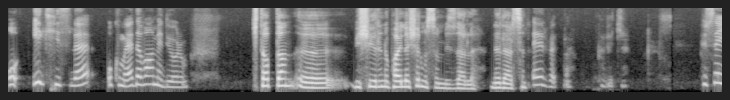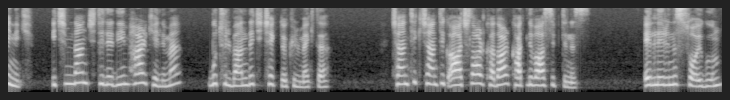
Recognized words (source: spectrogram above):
o ilk hisle okumaya devam ediyorum. Kitaptan e, bir şiirini paylaşır mısın bizlerle? Ne dersin? Elbette. Tabii ki. Hüseynik, içimden çitilediğim her kelime bu tülbende çiçek dökülmekte. Çentik çentik ağaçlar kadar katli vasiptiniz. Elleriniz soygun,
